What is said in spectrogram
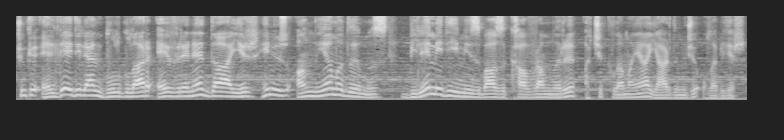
Çünkü elde edilen bulgular evrene dair henüz anlayamadığımız, bilemediğimiz bazı kavramları açıklamaya yardımcı olabilir.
